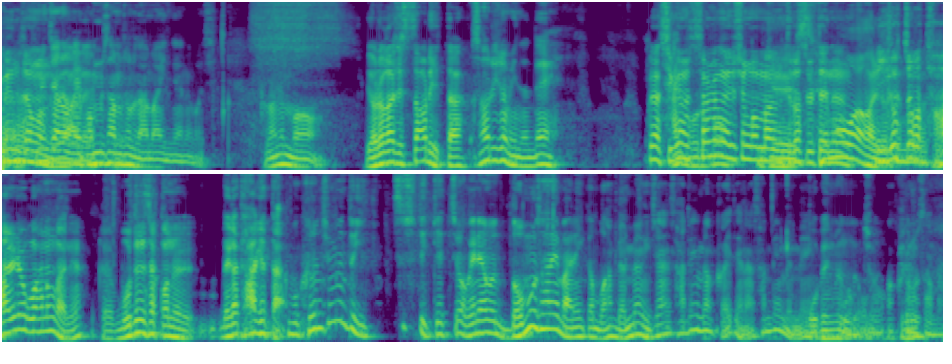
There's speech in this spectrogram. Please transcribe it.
김현정은 왜 해? 법무사무소로 남아 있냐는 거지. 그거는 뭐 여러 가지 썰이 있다. 설이 좀 있는데 그러니까 지금 설명해 주신 것만 들었을 때는 이것저것. 다 하려고 하는 거 아니에요? 그러니까 모든 사건을 내가 다 하겠다. 뭐 그런 측면도 있을 수도 있겠죠. 왜냐하면 너무 사람이 많으니까 뭐 한 몇 명이지 한 400명까지 되나 300 몇 명. 500명 넘죠. 아? 변호사만.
